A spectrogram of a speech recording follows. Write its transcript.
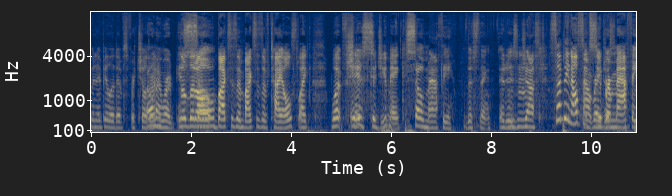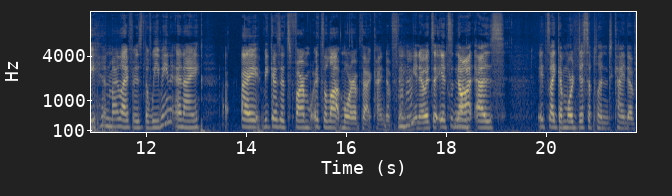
manipulatives for children. Oh my word! the It's little so, boxes and boxes of tiles. Like, what shapes could you make? so mathy. This thing. It is Mhm. just Something else that's super mathy in my life is the weaving, and I, I because it's far more, it's a lot more of that kind of thing. Mhm. You know, it's a, it's not as, it's like a more disciplined kind of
